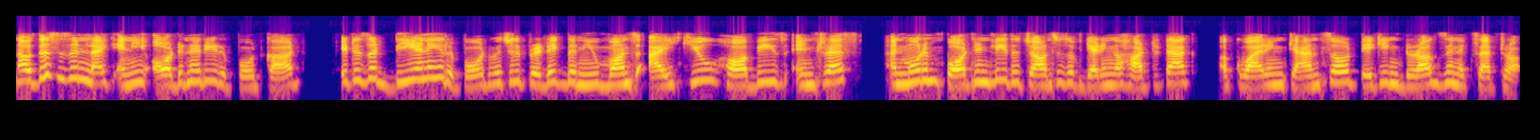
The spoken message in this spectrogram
Now, this isn't like any ordinary report card. It is a DNA report which will predict the newborn's IQ, hobbies, interests, and more importantly, the chances of getting a heart attack, acquiring cancer, taking drugs, and etc.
